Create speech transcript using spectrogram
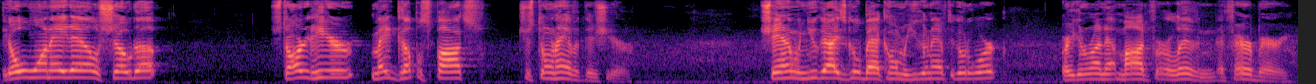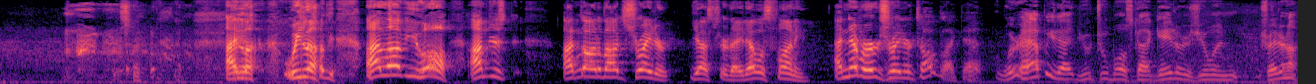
The old 1.8L showed up, started here, made a couple spots, just don't have it this year. Shannon, when you guys go back home, are you going to have to go to work? Or are you going to run that mod for a living at Fairbury? I love, we love you. I love you all. I'm just, I thought about Schrader yesterday. That was funny. I never heard Schrader talk like that. We're happy that you two both got Gators, you and Schrader. Now,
